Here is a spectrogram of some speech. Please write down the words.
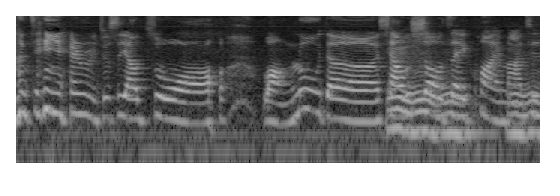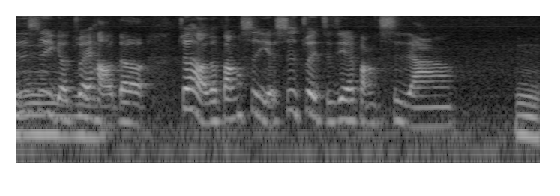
建议 Henry 就是要做网络的销售这一块嘛，嗯嗯嗯、其实是一个最好的、最好的方式，也是最直接的方式啊。嗯，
